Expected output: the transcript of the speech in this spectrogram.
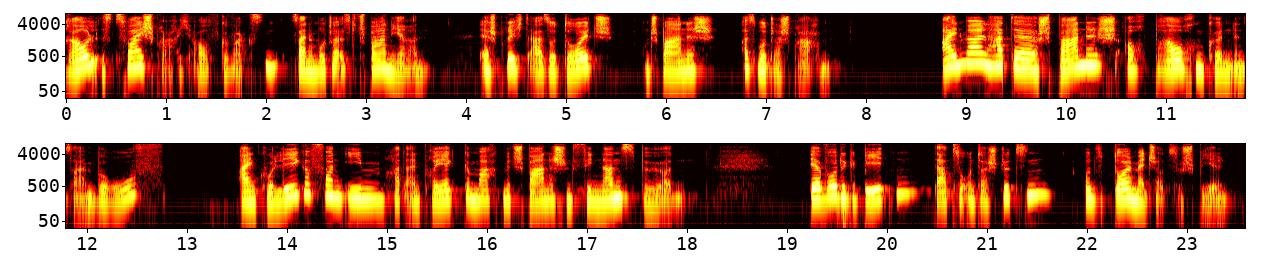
Raul ist zweisprachig aufgewachsen. Seine Mutter ist Spanierin. Er spricht also Deutsch und Spanisch als Muttersprachen. Einmal hat er Spanisch auch brauchen können in seinem Beruf. Ein Kollege von ihm hat ein Projekt gemacht mit spanischen Finanzbehörden. Er wurde gebeten, dazu unterstützen und Dolmetscher zu spielen.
